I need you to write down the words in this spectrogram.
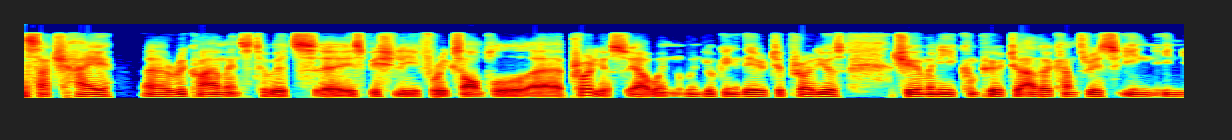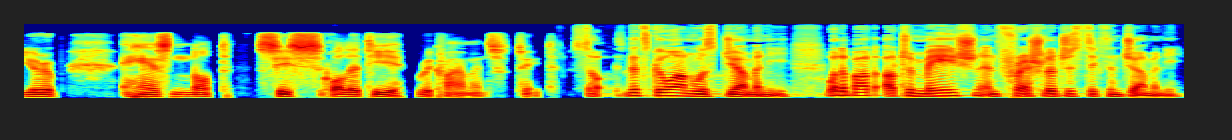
such high uh, requirements towards, uh, especially, for example, uh, produce. Yeah, when, when looking there to produce, Germany compared to other countries in, in Europe has not this quality requirements to it. So let's go on with Germany. What about automation and fresh logistics in Germany?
